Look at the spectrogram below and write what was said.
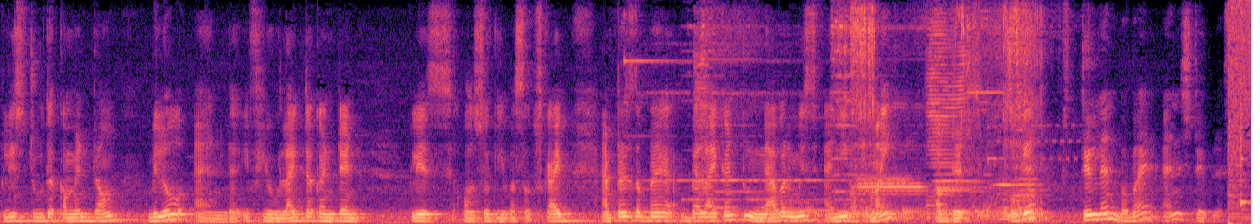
please do the comment down below. And uh, if you like the content please also give a subscribe and press the bell icon to never miss any of my updates. Okay? Till then bye bye and stay blessed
